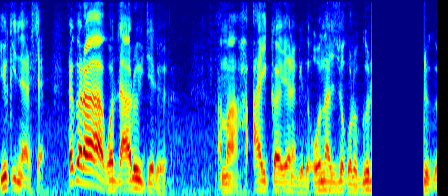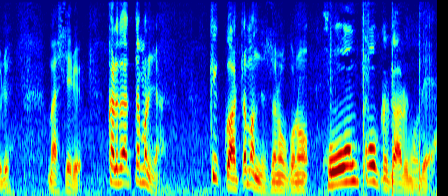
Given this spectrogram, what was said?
雪にならしたい。だから、こうやって歩いてる。あまあ、徘徊じゃないけど、同じところぐるぐるぐる、まあ、してる。体温まるじゃん。結構温まるんだよ、その、この、保温効果があるので。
